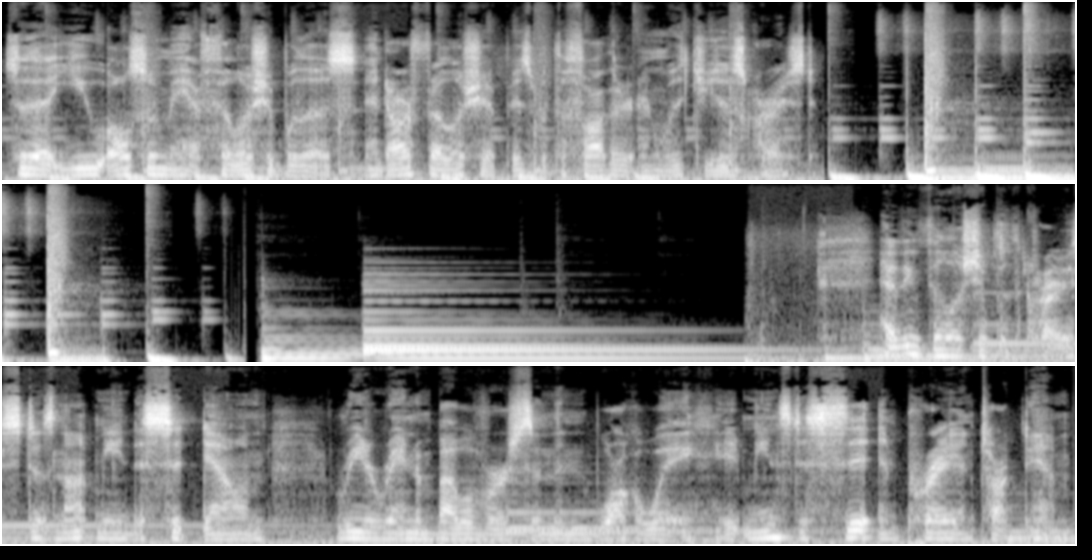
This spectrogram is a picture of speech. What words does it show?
so that you also may have fellowship with us, and our fellowship is with the Father and with Jesus Christ. Having fellowship with Christ does not mean to sit down, read a random Bible verse, and then walk away. It means to sit and pray and talk to Him.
